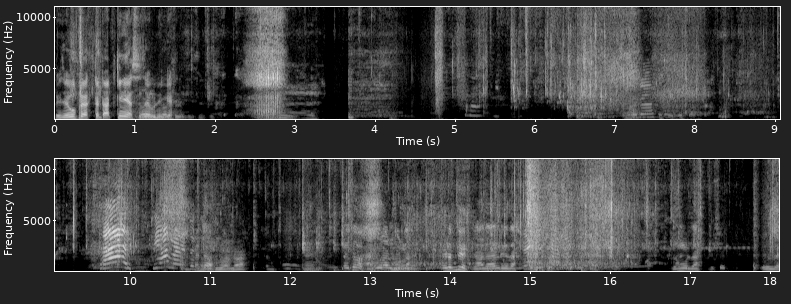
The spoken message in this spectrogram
এই যে উপরে একটা টাটকিনি আছে যাবনিকে ধরো না এটা দে দাদা দে দা লমুর দা বল দা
